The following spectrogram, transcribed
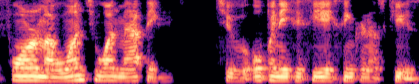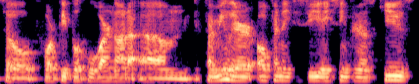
form a one-to-one -one mapping to OpenACC asynchronous queues. So for people who are not um, familiar, OpenACC asynchronous queues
